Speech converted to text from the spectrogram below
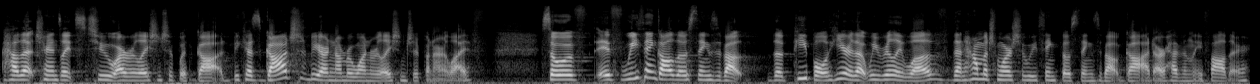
how that translates to our relationship with God, because God should be our number one relationship in our life. So if, if we think all those things about the people here that we really love, then how much more should we think those things about God, our Heavenly Father?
